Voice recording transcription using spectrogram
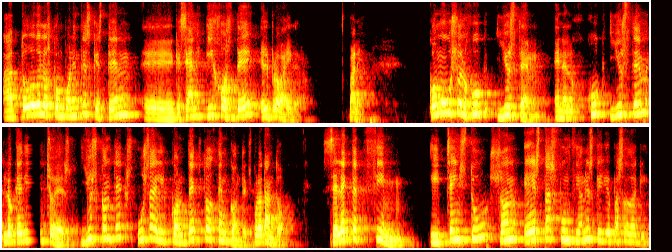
a todos los componentes que estén, eh, que sean hijos del el provider. Vale. ¿Cómo uso el hook useThem? En el hook useThem lo que he dicho es useContext usa el contexto ThemContext. Por lo tanto, selectedTheme y change2 son estas funciones que yo he pasado aquí.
